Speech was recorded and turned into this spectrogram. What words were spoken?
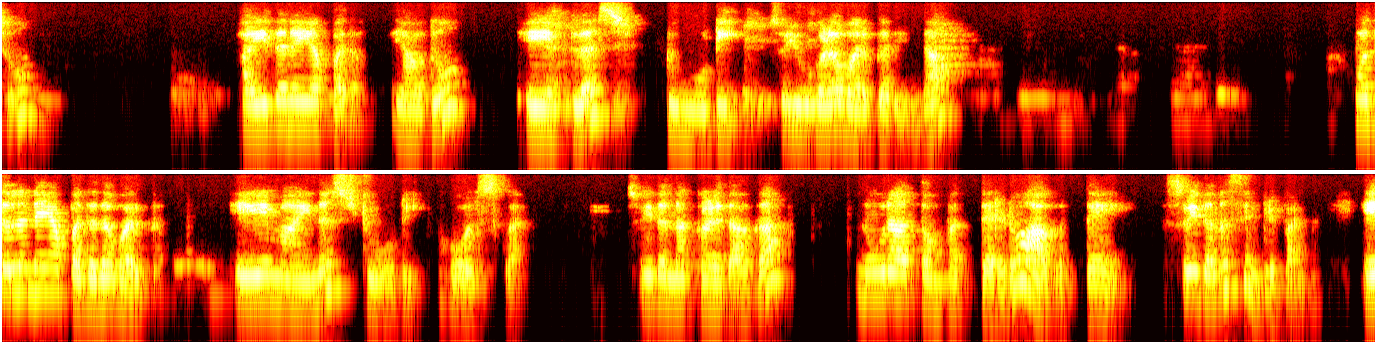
ಸೊ ಐದನೆಯ ಪದ ಯಾವುದು? A plus two D so ಇವುಗಳ ವರ್ಗದಿಂದ ಮೊದಲನೆಯ ಪದದ ವರ್ಗ A minus two D whole square so ಇದನ್ನ ಕಳೆದಾಗ ನೂರ ತೊಂಬತ್ತೆರಡು ಆಗುತ್ತೆ. ಸೊ ಇದನ್ನ ಸಿಂಪ್ಲಿಫೈ ಮಾಡಿ. A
